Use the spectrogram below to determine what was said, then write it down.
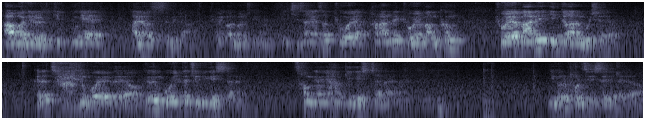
아버지를 기쁘게 하였습니다 교회가 얼마나 중요합니까 이 지상에서 교회 하나님의 교회만큼 교회만이 인정하는 곳이에요. 그래서 자주 모여야 돼요. 여기 모일 때 주님이 계시잖아요. 성령이 함께 계시잖아요. 이거를 볼 수 있어야 돼요.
